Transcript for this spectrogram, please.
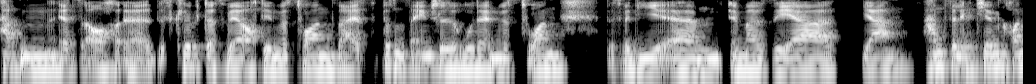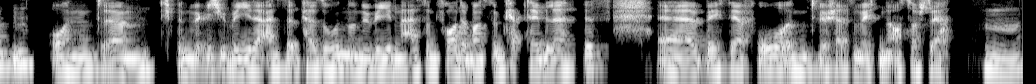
hatten jetzt auch äh, das Glück, dass wir auch die Investoren, sei es Business Angel oder Investoren, dass wir die ähm, immer sehr ja, handselektieren konnten. Und ähm, ich bin wirklich über jede einzelne Person und über jeden einzelnen Frau, der bei uns im Cap Table ist, äh, bin ich sehr froh und wir schätzen wirklich den Austausch sehr. Hm.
